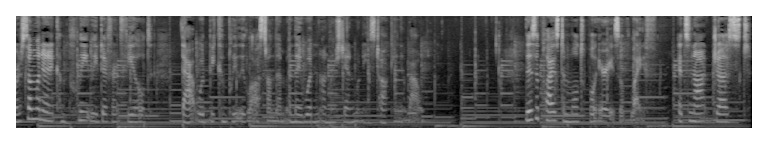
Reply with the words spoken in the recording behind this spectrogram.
or someone in a completely different field, that would be completely lost on them and they wouldn't understand what he's talking about. This applies to multiple areas of life. It's not just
